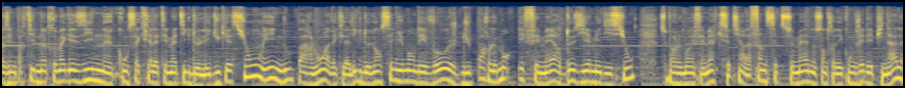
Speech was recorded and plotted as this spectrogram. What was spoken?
Troisième partie de notre magazine consacrée à la thématique de l'éducation et nous parlons avec la Ligue de l'enseignement des Vosges du Parlement éphémère, deuxième édition. Ce Parlement éphémère qui se tient à la fin de cette semaine au Centre des Congrès d'Épinal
